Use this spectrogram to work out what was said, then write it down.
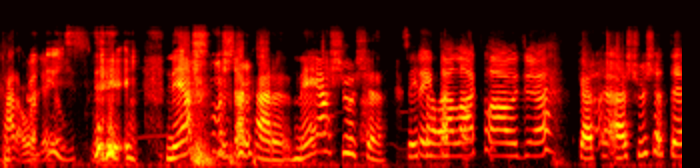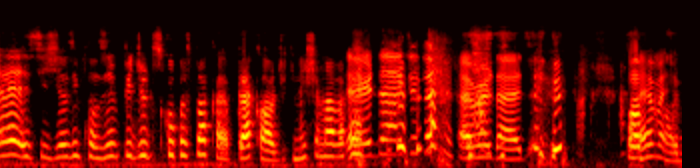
cara, olha Deus. isso. nem a Xuxa, cara. Nem a Xuxa. Senta Senta lá, Cláudia. Que até- A Xuxa até esses dias, inclusive, pediu desculpas pra, pra Cláudia, que nem chamava Cláudia. Verdade, né? É verdade. Pobre É, mas-.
